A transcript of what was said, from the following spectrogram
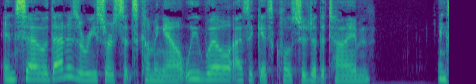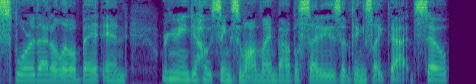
And so that is a resource that's coming out. We will, as it gets closer to the time, explore that a little bit. And we're going to be hosting some online Bible studies and things like that. So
